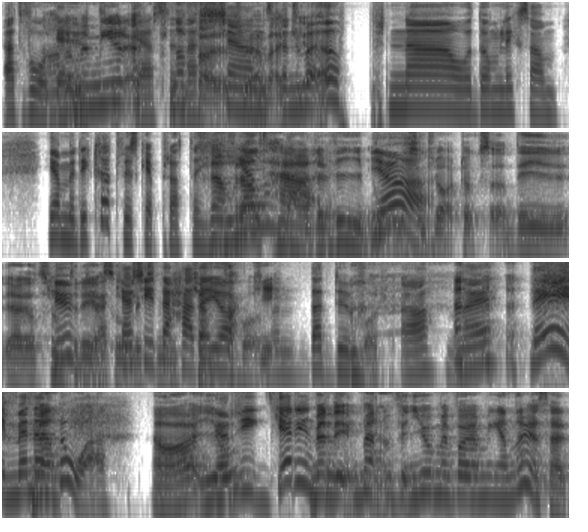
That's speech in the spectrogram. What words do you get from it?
Att våga de är mer uttrycka öppna sina för det, tror jag känslor. De är öppna och de liksom, ja men det är klart vi ska prata Framförallt igenom här det där vi bor ja. såklart också. Det är ju, jag tror Gud, inte det är ja, så kanske liksom inte här där jag bor, men där du bor. Ja, nej. nej, men Men- ändå. Ja, jo. Jag ryggar inte men, det, men, jo, men vad jag menar är så här,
